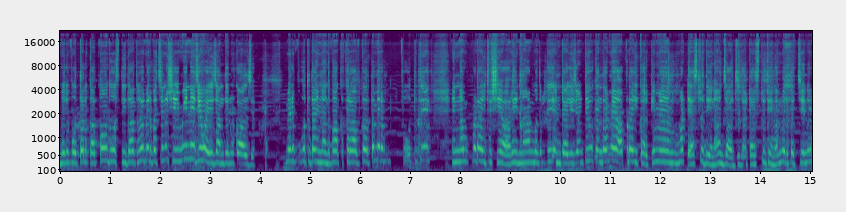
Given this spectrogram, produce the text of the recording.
ਮੇਰੇ ਪੁੱਤ ਹਲਕਾ ਤੋਂ ਦੋਸਤੀ ਦਾ ਹੋਇਆ? ਮੇਰੇ ਬੱਚੇ ਨੂੰ 6 ਮਹੀਨੇ ਜੇ ਹੋਏ ਜਾਂਦੇ ਨੂੰ ਕਾਲਜ ਮੇਰੇ ਪੁੱਤ ਦਾ ਇੰਨਾ ਦਿਮਾਗ ਖਰਾਬ ਕਰਤਾ, ਮੇਰਾ ਪੁੱਤ ਤੇ ਇੰਨਾ ਪੜ੍ਹਾਈ ਚ ਹੁਸ਼ਿਆਰ ਇੰਨਾ ਮਤਲਬ ਕਿ ਇੰਟੈਲੀਜੈਂਟ ਹੈ, ਉਹ ਕਹਿੰਦਾ ਮੈਂ ਆ ਪੜ੍ਹਾਈ ਕਰਕੇ ਮੈਂ ਮੈਂ ਟੈਸਟ ਦੇਣਾ ਜੱਜ ਦਾ ਟੈਸਟ ਦੇਣਾ, ਮੇਰੇ ਬੱਚੇ ਨੇ।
